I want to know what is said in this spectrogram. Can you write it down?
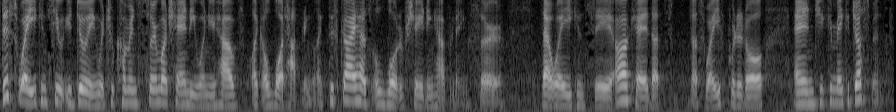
This way you can see what you're doing, which will come in so much handy when you have like a lot happening. Like this guy has a lot of shading happening, so that way you can see, okay, that's that's where you've put it all, and you can make adjustments.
